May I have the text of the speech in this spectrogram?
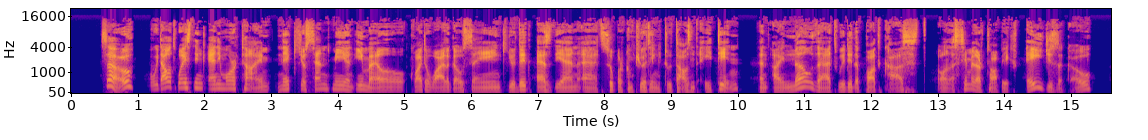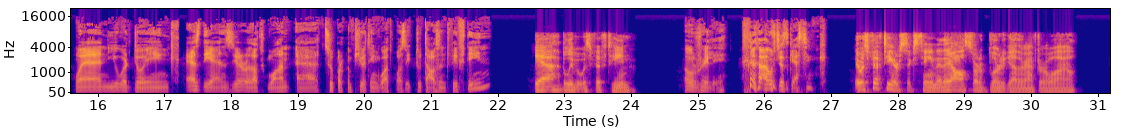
So without wasting any more time, Nick, you sent me an email quite a while ago saying you did SDN at Supercomputing 2018. And I know that we did a podcast on a similar topic ages ago when you were doing SDN 0.1 at Supercomputing. What was it? 2015? Yeah, I believe it was 15. Oh, really? I was just guessing. It was 15 or 16. and They all sort of blur together after a while.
